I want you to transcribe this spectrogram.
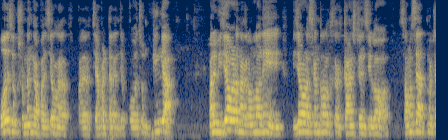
పోలీసులు క్షుణ్ణంగా పరిశీలన చేపట్టారని చెప్పుకోవచ్చు. ముఖ్యంగా మరి విజయవాడ నగరంలోని విజయవాడ సెంట్రల్ కాన్స్టిట్యున్సీలో సమస్యాత్మక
